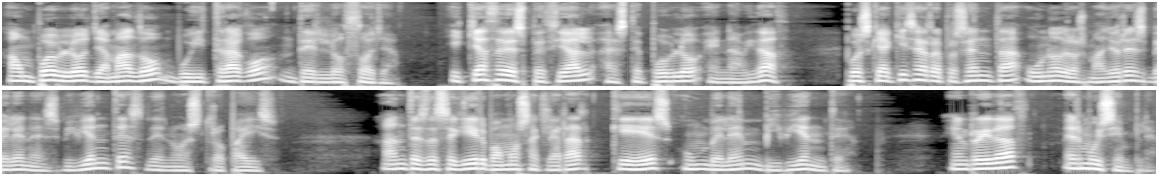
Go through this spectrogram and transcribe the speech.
a un pueblo llamado Buitrago del Lozoya. ¿Y qué hace de especial a este pueblo en Navidad? Pues que aquí se representa uno de los mayores belenes vivientes de nuestro país. Antes de seguir vamos a aclarar qué es un Belén viviente. En realidad es muy simple.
